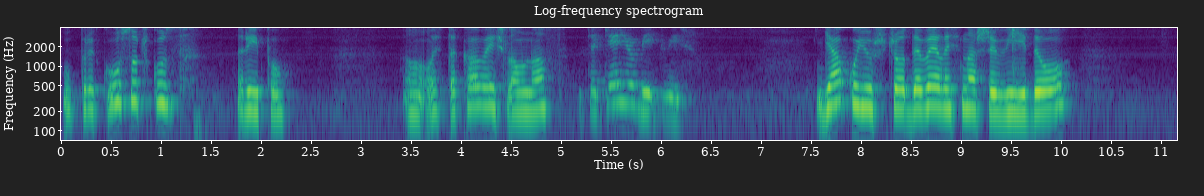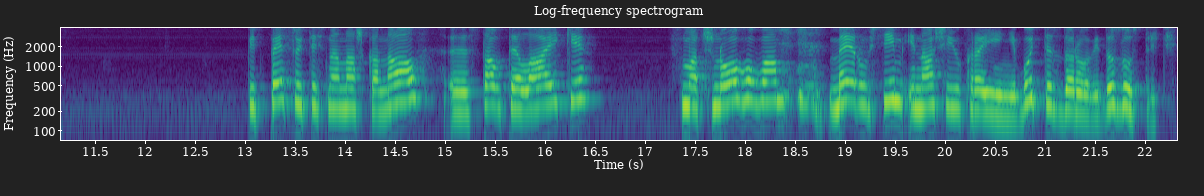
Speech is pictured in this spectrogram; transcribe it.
У прикусочку з ріпу. О, ось така вийшла у нас. Такий обід вийшов. Дякую, що дивились наше відео. Підписуйтесь на наш канал, е, ставте лайки. Смачного вам, миру всім і нашій Україні. Будьте здорові, до зустрічі!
